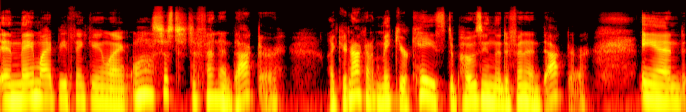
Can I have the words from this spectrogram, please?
And they might be thinking, like, well, it's just a defendant doctor. Like, you're not going to make your case deposing the defendant doctor. And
